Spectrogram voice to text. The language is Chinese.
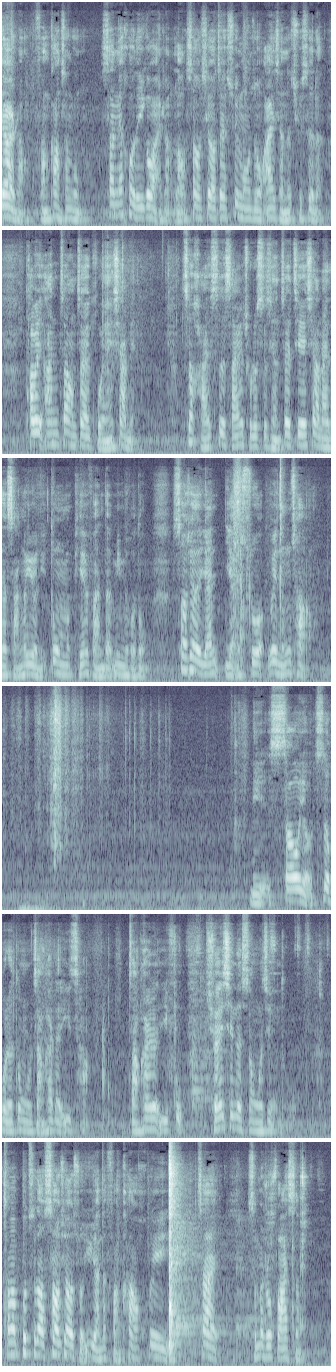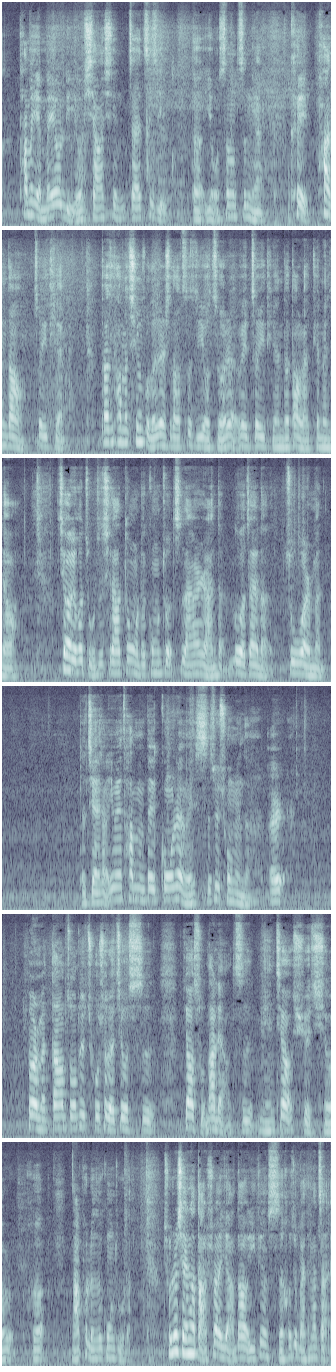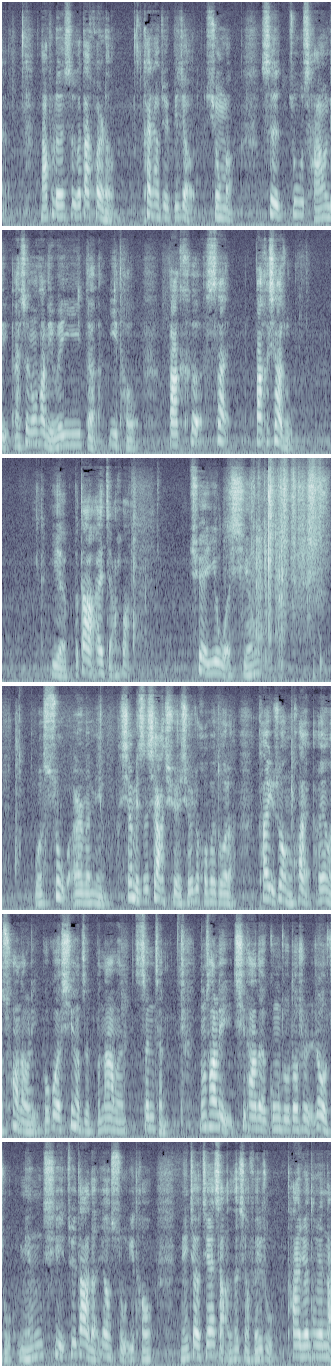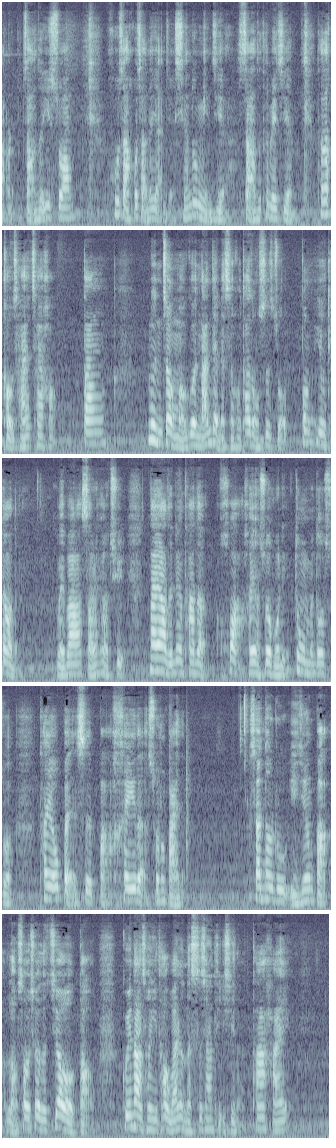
第二章反抗成功。三年后的一个晚上，老少校在睡梦中安详地去世了。他被安葬在果园下面。这还是三月初的事情。在接下来的三个月里，动物们频繁的秘密活动。少校的演演说为农场里稍有智慧的动物展开了一场，展开了一幅全新的生活景图。他们不知道少校所预言的反抗会在什么时候发生。他们也没有理由相信，在自己的有生之年可以盼到这一天，但是他们清楚地认识到自己有责任为这一天的到来添砖加瓦。教育和组织其他动物的工作自然而然地落在了猪儿们的肩上，因为他们被公认为是最聪明的。而猪儿们当中最出色的就是要数那两只名叫雪球和拿破仑的公主了。厨师先生打算养到一定时候就把它们宰了。拿破仑是个大块头，看上去比较凶猛，是猪场里哎是农场里唯一的一头巴克赛巴克夏猪，也不大爱讲话，却以我行我素而闻名。相比之下，雪球就活泼多了，它语速很快，很有创造力，不过性子不那么深沉。农场里其他的公猪都是肉猪，名气最大的要数一头名叫尖嗓子的小肥猪。它圆头圆脑的，长着一双忽闪忽闪的眼睛，行动敏捷，嗓子特别尖。它的口才才好。当论证某个难点的时候，它总是左蹦右跳的，尾巴扫来扫去，那样子令它的话很有说服力。动物们都说他有本事把黑的说成白的。三头猪已经把老少校的教导归纳成一套完整的思想体系了。他还，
